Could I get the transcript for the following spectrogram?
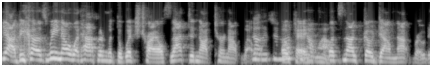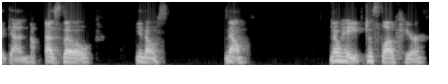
Yeah, because we know what happened with the witch trials. That did not turn out well. No, that did not okay. turn out well. Let's not go down that road again no. as though, you know, no, no hate, just love here.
